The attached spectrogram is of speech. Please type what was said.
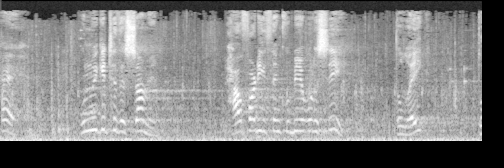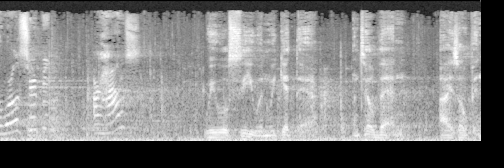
Hey, when we get to the summit, how far do you think we'll be able to see? The lake? The world serpent? Our house? We will see when we get there. Until then, eyes open.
